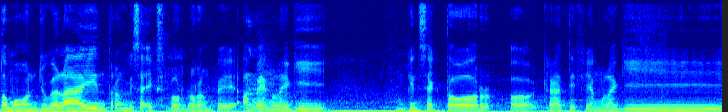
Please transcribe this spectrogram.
Tomohon juga lain. Orang bisa explore dorang pe apa yang lagi mungkin sektor eh, kreatif yang lagi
